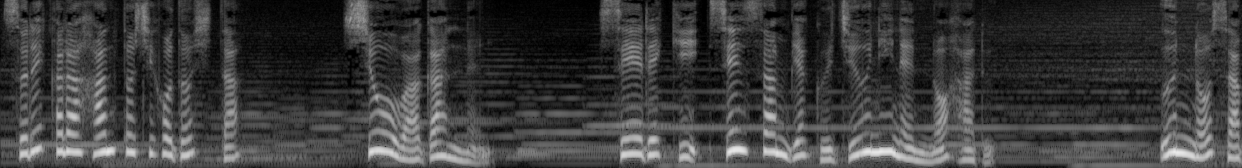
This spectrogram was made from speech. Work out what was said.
それから半年ほどした昭和元年西暦1312年の春。雲野三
